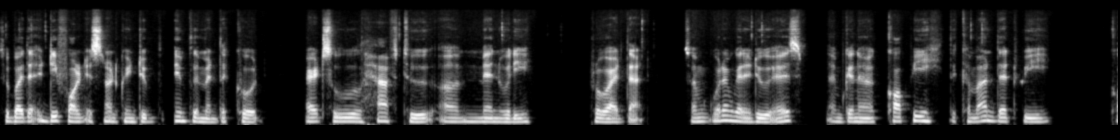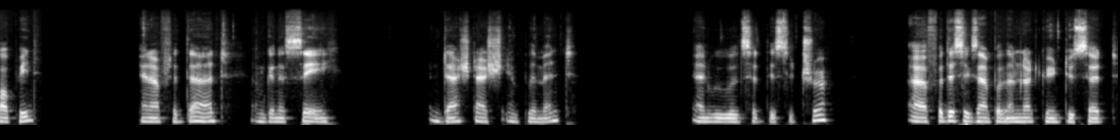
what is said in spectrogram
So by the default, it's not going to implement the code, right? So we'll have to uh, manually provide that. So I'm, what I'm going to do is I'm going to copy the command that we copied. And after that, I'm going to say dash dash implement and we will set this to true. Uh, for this example, I'm not going to set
